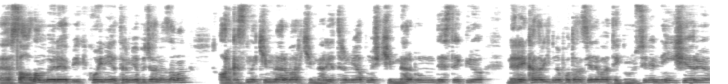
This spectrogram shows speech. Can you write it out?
Ee, sağlam böyle bir coin'e yatırım yapacağınız zaman arkasında kimler var, kimler yatırım yapmış, kimler bunu destekliyor, nereye kadar gitme potansiyeli var, teknolojisiyle ne işe yarıyor.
